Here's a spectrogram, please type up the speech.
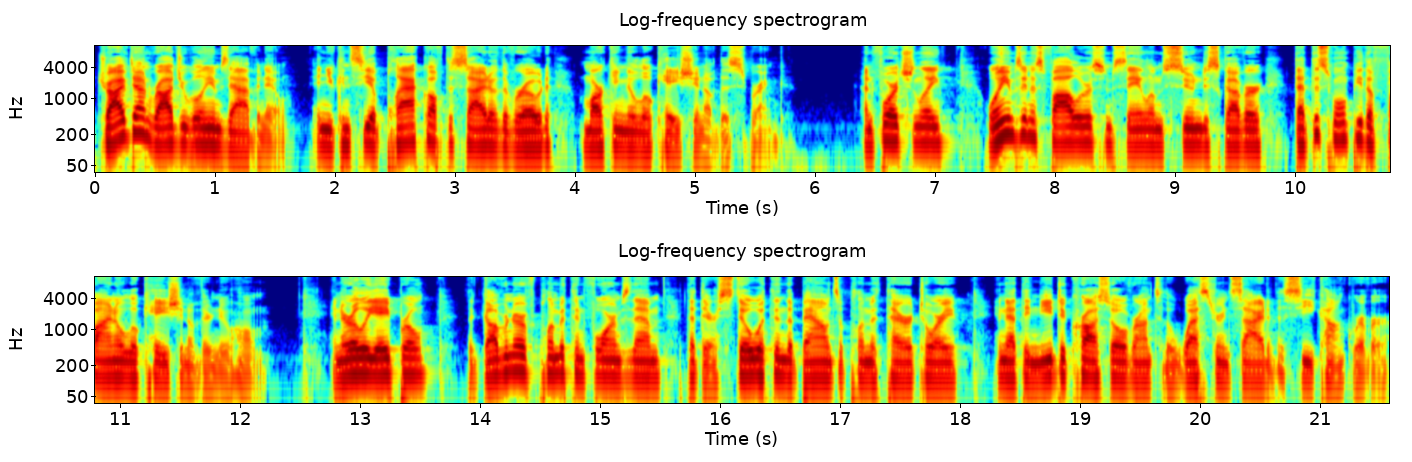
Drive down Roger Williams Avenue, and you can see a plaque off the side of the road marking the location of this spring. Unfortunately, Williams and his followers from Salem soon discover that this won't be the final location of their new home. In early April, the governor of Plymouth informs them that they are still within the bounds of Plymouth territory and that they need to cross over onto the western side of the Seekonk River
